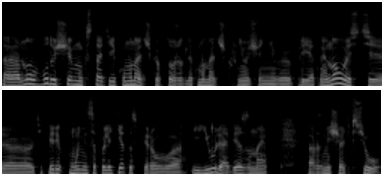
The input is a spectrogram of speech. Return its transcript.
Э, ну, в будущем, кстати, и коммунальщиков тоже, для коммунальщиков не очень э, приятная новость. Э, теперь муниципалитеты с 1 июля обязаны размещать всю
